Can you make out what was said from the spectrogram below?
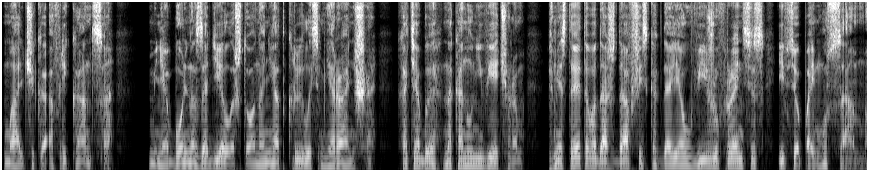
мальчика-африканца. Меня больно задело, что она не открылась мне раньше, хотя бы накануне вечером — Вместо этого, дождавшись, когда я увижу Фрэнсис и все пойму сам.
